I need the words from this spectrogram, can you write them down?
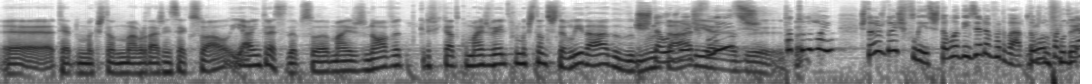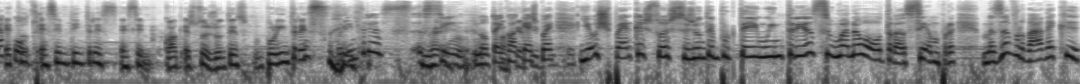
eh, até de uma questão de uma abordagem sexual, e há o interesse da pessoa mais nova de querer ficar com o mais velho por uma questão de estabilidade, de Estão os dois monetária. felizes. de- Está tudo Pois. bem. Estão os dois felizes. Estão a dizer a verdade. Mas Estão a fundo é, partilhar é, tudo- é sempre de interesse. É sempre, qualquer- as pessoas juntem-se por interesse. Por interesse. Sim, não tem Qualquer qualquer tipo. E eu espero que as pessoas se juntem porque têm um interesse uma na outra, sempre. Mas a verdade é que,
